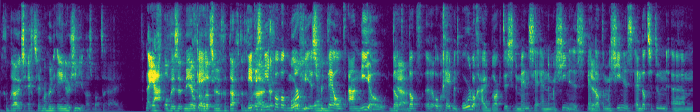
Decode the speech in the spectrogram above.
gebruiken ze echt, zeg maar, hun energie als batterij? Nou ja, of, of is het meer oké, van dat ze hun gedachten Dit is in ieder geval wat Morpheus om- om- vertelt aan Neo. Dat, Ja. dat er op een gegeven moment oorlog uitbrak tussen de mensen en de machines. En Ja. dat de machines. En dat ze toen. ehm,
